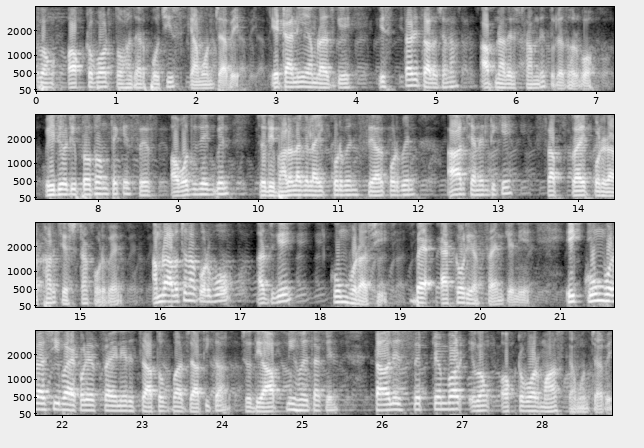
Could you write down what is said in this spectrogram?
এবং অক্টোবর দু হাজার পঁচিশ কেমন যাবে? এটা নিয়ে আমরা আজকে বিস্তারিত আলোচনা আপনাদের সামনে তুলে ধরব। ভিডিওটি প্রথম থেকে শেষ অবধি দেখবেন। যদি ভালো লাগে, লাইক করবেন, শেয়ার করবেন, আর চ্যানেলটিকে সাবস্ক্রাইব করে রাখার চেষ্টা করবেন। আমরা আলোচনা করব আজকে কুম্ভ রাশি বা অ্যাকোরিয়াস সাইনকে নিয়ে। এই কুম্ভ রাশি বা অ্যাকোরিয়াস সাইনের জাতক বা জাতিকা যদি আপনি হয়ে থাকেন, তাহলে সেপ্টেম্বর এবং অক্টোবর মাস কেমন যাবে?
